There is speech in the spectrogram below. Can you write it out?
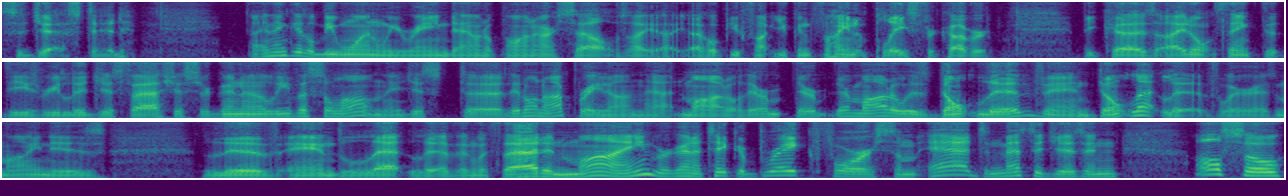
suggested, I think it'll be one we rain down upon ourselves. I, I, I hope you, fi- you can find a place for cover because I don't think that these religious fascists are going to leave us alone. They just uh, they don't operate on that motto. Their their their motto is don't live and don't let live, whereas mine is live and let live. And with that in mind, we're going to take a break for some ads and messages and also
